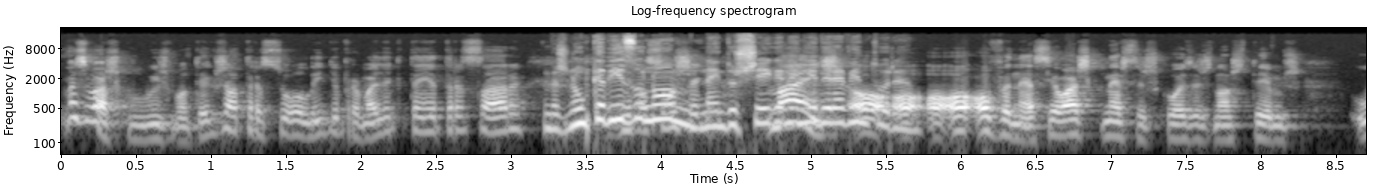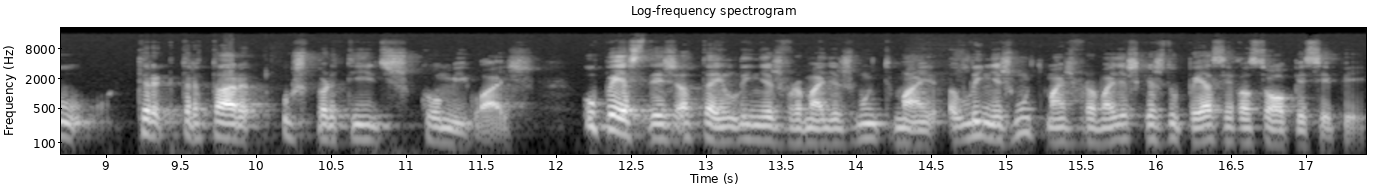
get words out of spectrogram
Mas eu acho que o Luís Montego já traçou a linha vermelha que tem a traçar. Mas nunca diz o nome, nem do Chega, Mas, nem da Aventura. Ó oh, oh, oh, Vanessa, eu acho que nestas coisas nós temos o, ter que tratar os partidos como iguais. O PSD já tem linhas vermelhas muito mais, linhas muito mais vermelhas que as do PS em relação ao PCP.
